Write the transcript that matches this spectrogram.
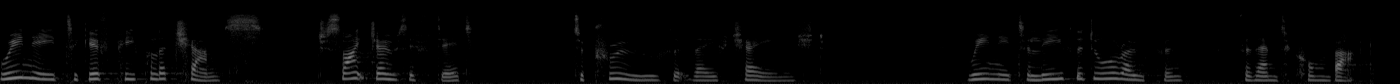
we need to give people a chance, just like Joseph did, to prove that they've changed. We need to leave the door open for them to come back.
